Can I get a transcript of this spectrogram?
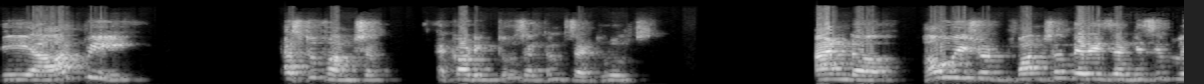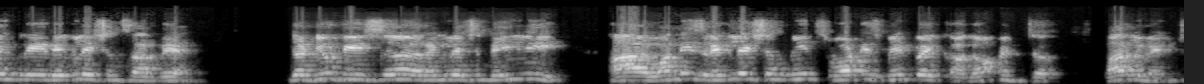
the RP has to function according to certain set rules. And uh, how we should function, there is a disciplinary regulations are there. The duties, uh, regulation daily, uh, one is regulation means what is made by government, uh, parliament.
